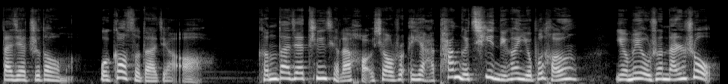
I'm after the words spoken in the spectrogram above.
大家知道吗？我告诉大家啊。可能大家听起来好笑，说：“哎呀，叹个气，你看也不疼，也没有说难受。”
